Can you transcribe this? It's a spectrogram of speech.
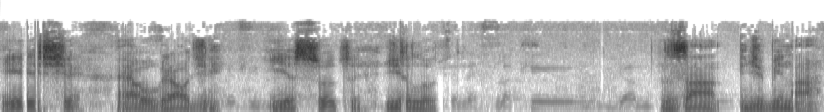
Este é o grau de Yesut de Lut, Za de Binah,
